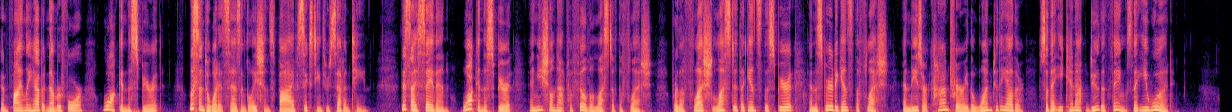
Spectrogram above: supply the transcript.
And finally, habit number four walk in the Spirit. Listen to what it says in Galatians 5 16 through 17. This I say then, walk in the Spirit, and ye shall not fulfill the lust of the flesh. For the flesh lusteth against the Spirit, and the Spirit against the flesh, and these are contrary the one to the other, so that ye cannot do the things that ye would.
